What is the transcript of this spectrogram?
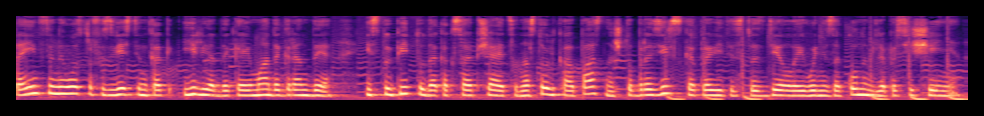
Таинственный остров известен как Илья де Кайма де Гранде, и ступить туда, как сообщается, настолько опасно, что бразильское правительство сделало его незаконным для посещения.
